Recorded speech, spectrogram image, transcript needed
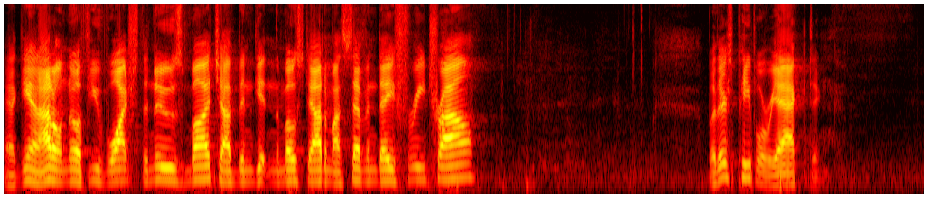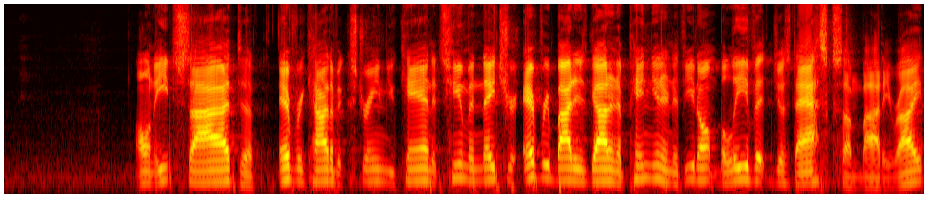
again, I don't know if you've watched the news much. I've been getting the most out of my seven day free trial. But there's people reacting on each side to every kind of extreme you can. It's human nature. Everybody's got an opinion, and if you don't believe it, just ask somebody, right?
